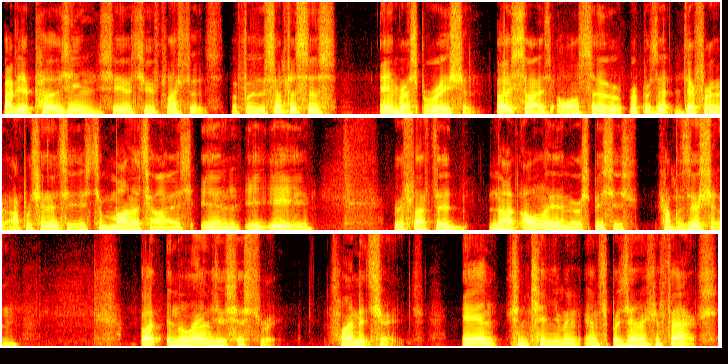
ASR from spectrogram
by the opposing CO2 fluxes of photosynthesis and respiration. Both sites also represent different opportunities to monetize NEE, reflected not only in their species composition, but in the land use history, climate change, and continuing anthropogenic effects.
